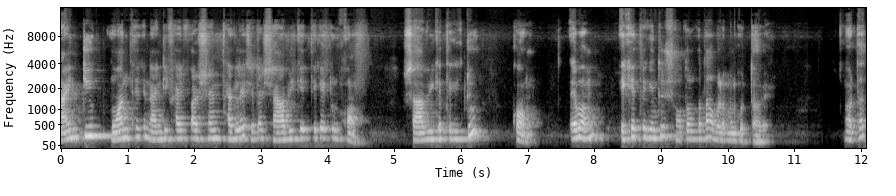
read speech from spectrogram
নাইনটি ওয়ান থেকে নাইনটি ফাইভ পার্সেন্ট থাকলে সেটা স্বাভাবিকের থেকে একটু কম। স্বাভাবিকের থেকে একটু কম। এবং এক্ষেত্রে কিন্তু সতর্কতা অবলম্বন করতে হবে। অর্থাৎ,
